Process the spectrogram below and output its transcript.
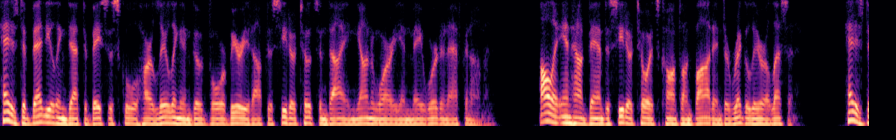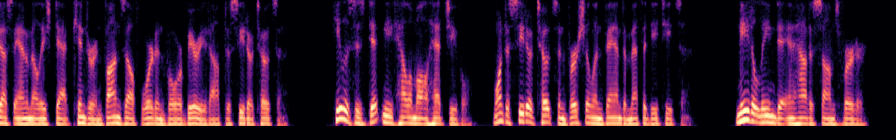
Het is de bedeling dat de basisschool haar leerlingen goed voorbereid op de Cito toetsen die in januari en mei worden afgenomen. Alle inhoud van de Cito toets komt on bod in de reguliere lessen. Het is dus aanmelig dat kinderen vanzelf worden voorbereid op de Cito toetsen. Hielis is dit niet helemaal het geval, want de Cito toetsen verschillen van de methode tietsen. Niet alleen de inhoud is soms verder,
